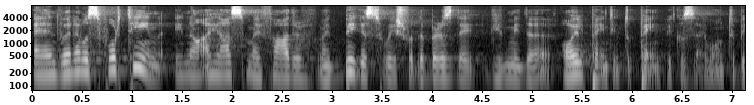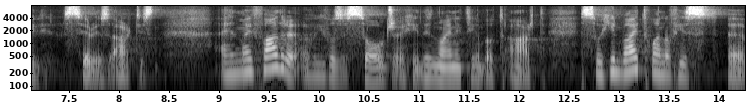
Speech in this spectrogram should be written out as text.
And when I was 14, you know, I asked my father, my biggest wish for the birthday, give me the oil painting to paint because I want to be a serious artist. And my father, oh, he was a soldier, he didn't know anything about art. So he invited one of his uh,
